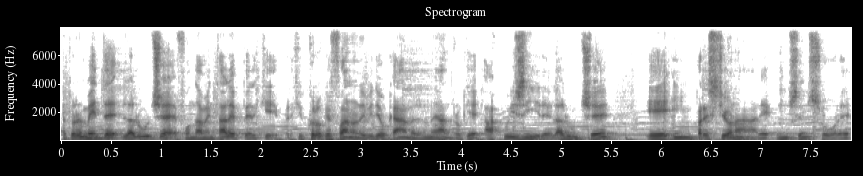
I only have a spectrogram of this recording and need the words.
Naturalmente la luce è fondamentale perché? Perché quello che fanno le videocamere non è altro che acquisire la luce e impressionare un sensore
